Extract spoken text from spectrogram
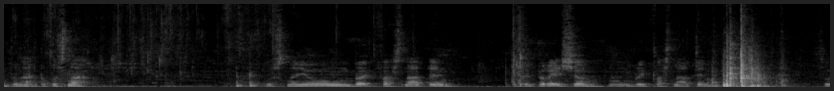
Ito na, tapos na. Tapos na yung breakfast natin. Preparation ng breakfast natin. So,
